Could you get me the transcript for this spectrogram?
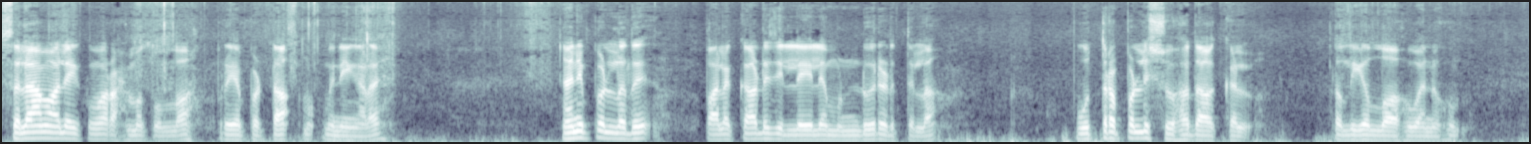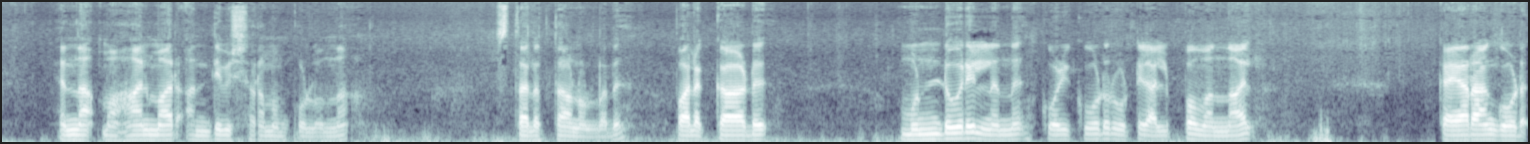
അസ്സലാമു അലൈക്കും വറഹമത്തുള്ള പ്രിയപ്പെട്ട മുനിങ്ങളെ ഞാനിപ്പോൾ ഉള്ളത് പാലക്കാട് ജില്ലയിലെ മുണ്ടൂരടുത്തുള്ള പൂത്രപ്പള്ളി ശുഹദാക്കൾ റലിയല്ലാഹു അനുഹും എന്ന മഹാന്മാർ അന്ത്യവിശ്രമം കൊള്ളുന്ന സ്ഥലത്താണുള്ളത്. പാലക്കാട് മുണ്ടൂരിൽ നിന്ന് കോഴിക്കോട് റൂട്ടിൽ അല്പം വന്നാൽ കയറാങ്കോട്.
